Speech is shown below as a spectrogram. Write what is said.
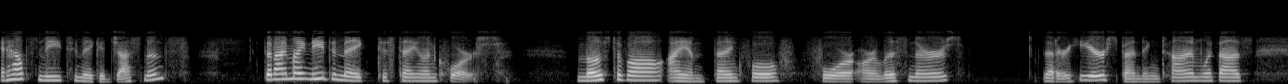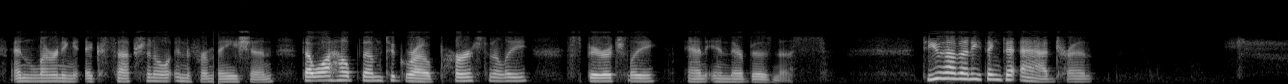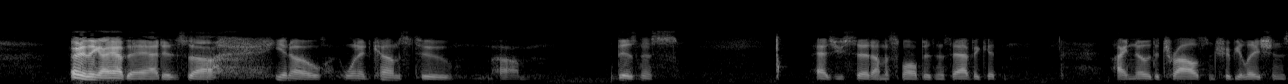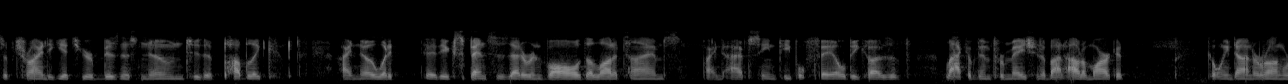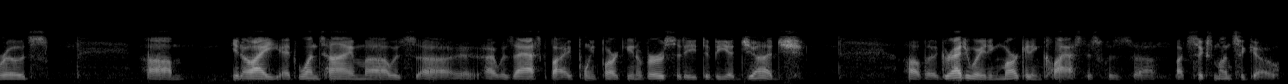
It helps me to make adjustments that I might need to make to stay on course. Most of all, I am thankful for our listeners that are here spending time with us and learning exceptional information that will help them to grow personally, spiritually, and in their business. Do you have anything to add, Trent? Anything I have to add is, uh, you know, when it comes to um, business, as you said, I'm a small business advocate. I know the trials and tribulations of trying to get your business known to the public. I know what it, the expenses that are involved a lot of times. I, I've seen people fail because of lack of information about how to market, going down the wrong roads. Um, you know, I at one time uh, was uh, I was asked by Point Park University to be a judge of a graduating marketing class. This was uh, about six months ago,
